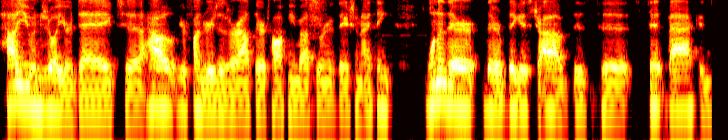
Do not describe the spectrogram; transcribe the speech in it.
how you enjoy your day to how your fundraisers are out there talking about the organization i think one of their their biggest jobs is to sit back and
